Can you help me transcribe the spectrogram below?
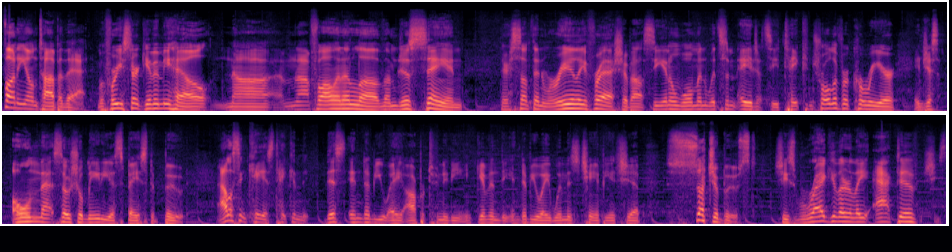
funny on top of that. Before you start giving me hell, nah, I'm not falling in love. I'm just saying there's something really fresh about seeing a woman with some agency take control of her career and just own that social media space to boot. Allysin Kay has taken this NWA opportunity and given the NWA Women's Championship such a boost. She's regularly active, she's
